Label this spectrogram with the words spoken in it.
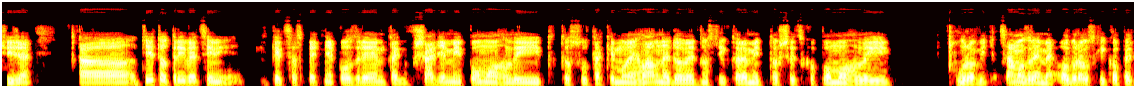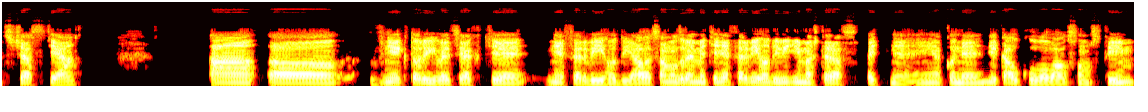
Čiže Tieto tri veci, keď sa spätne pozriem, tak všade mi pomohli, to sú také moje hlavné dovednosti, ktoré mi to všetko pomohli urobiť. Samozrejme, obrovský kopec šťastia a uh, v niektorých veciach tie nefer výhody. Ale samozrejme, tie nefer výhody vidím až teraz spätne. Ako ne, nekalkuloval som s tým.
